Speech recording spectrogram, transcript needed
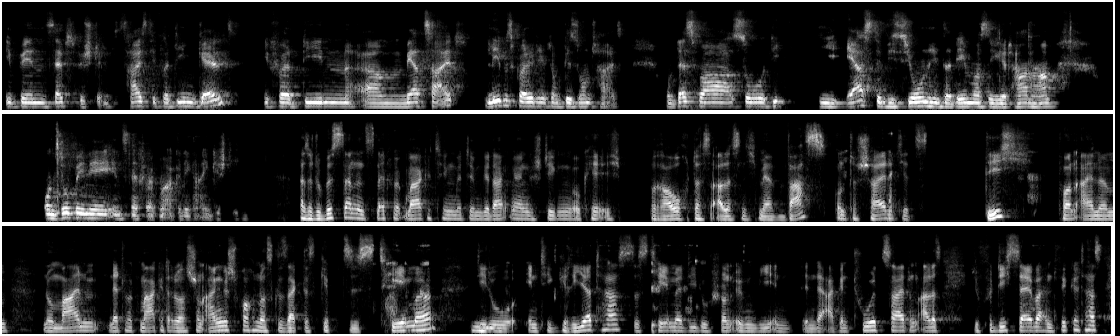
ich bin selbstbestimmt. Das heißt, ich verdiene Geld, ich verdiene ähm, mehr Zeit, Lebensqualität und Gesundheit. Und das war so die, die erste Vision hinter dem, was ich getan habe. Und so bin ich ins Network Marketing eingestiegen. Also du bist dann ins Network Marketing mit dem Gedanken eingestiegen, okay, ich brauche das alles nicht mehr. Was unterscheidet jetzt dich von einem normalen Network Marketer? Du hast schon angesprochen, du hast gesagt, es gibt Systeme, die du mhm. integriert hast, Systeme, die du schon irgendwie in, in der Agenturzeit und alles, die du für dich selber entwickelt hast.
